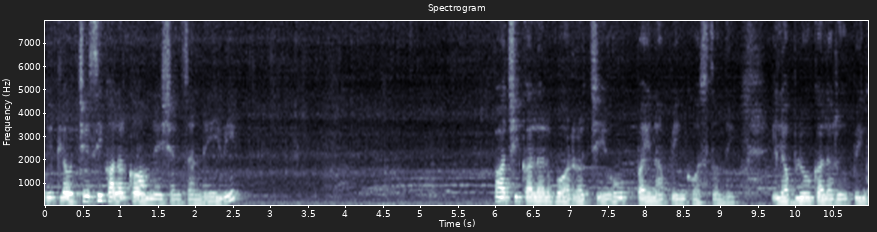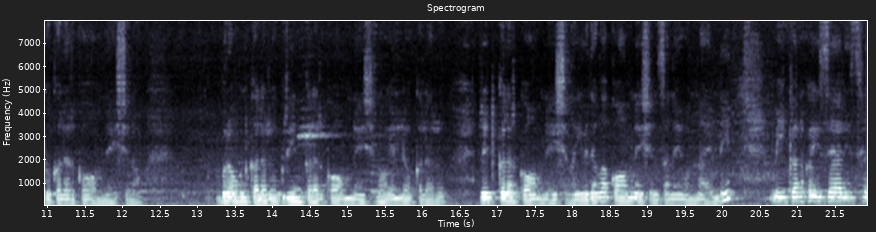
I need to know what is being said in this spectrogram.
వీటిలో వచ్చేసి కలర్ కాంబినేషన్స్ అండి ఇవి. పాచి కలర్ బార్డర్ వచ్చి పైన పింక్ వస్తుంది. ఇలా blue colour pink colour combination. Brown colour green colour combination yellow colour red colour combination. ఈ విధంగా కాంబినేషన్స్ అనేవి ఉన్నాయండి. మీకు కనుక ఈ శారీస్లో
